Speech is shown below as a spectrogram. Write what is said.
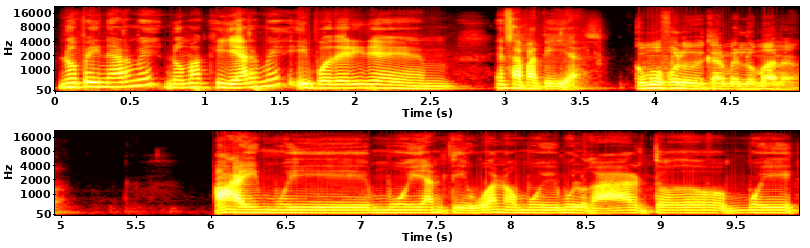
no peinarme, no maquillarme y poder ir en, en zapatillas. ¿Cómo fue lo de Carmen Lomana? Ay, muy, muy antigua, ¿no? Muy vulgar, todo muy...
